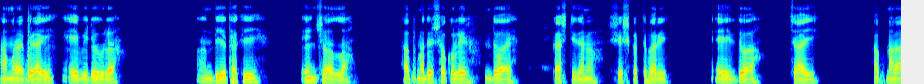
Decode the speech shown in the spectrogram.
আমরা প্রায় এই ভিডিওগুলা দিয়ে থাকি। ইনশাআল্লাহ। আপনাদের সকলের দোয়ায় কাজটি যেন শেষ করতে পারি। এই দোয়া চাই। আপনারা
